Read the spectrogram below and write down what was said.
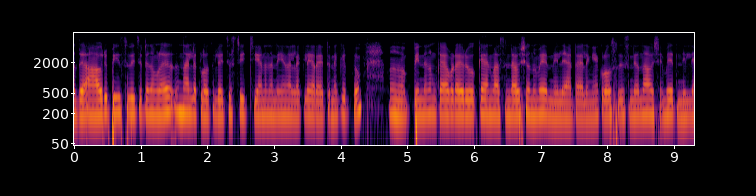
അത് ആ ഒരു പീസ് വെച്ചിട്ട് നമ്മൾ നല്ല ക്ലോത്തിൽ വെച്ച് സ്റ്റിച്ച് ചെയ്യുകയാണെന്നുണ്ടെങ്കിൽ നല്ല ക്ലിയർ ആയിട്ട് തന്നെ കിട്ടും. പിന്നെ നമുക്ക് അവിടെ ഒരു ക്യാൻവാസിന്റെ ആവശ്യമൊന്നും വരുന്നില്ല കേട്ടോ. അല്ലെങ്കിൽ ക്രോസ് പീസിന്റെ ഒന്നും ആവശ്യം വരുന്നില്ല.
